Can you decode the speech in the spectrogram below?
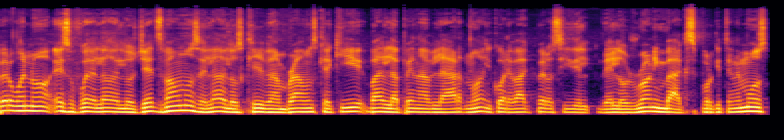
Pero bueno, eso fue del lado de los Jets. Vámonos del lado de los Cleveland Browns, que aquí vale la pena hablar, ¿no? El quarterback, pero sí de, los running backs, porque tenemos,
